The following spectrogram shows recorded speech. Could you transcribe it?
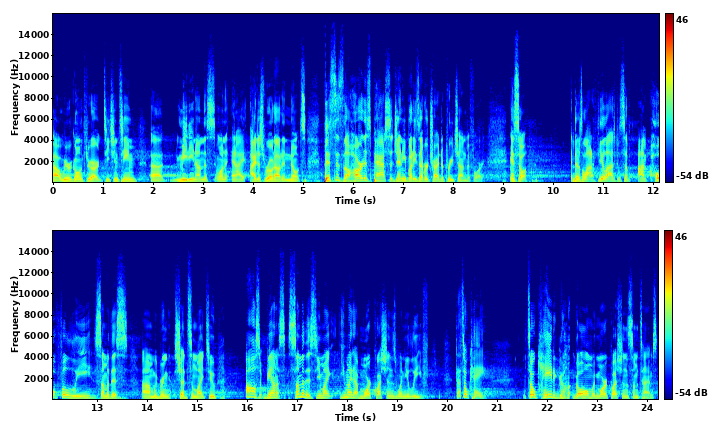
Uh, we were going through our teaching team uh, meeting on this one, and I, I just wrote out in notes this is the hardest passage anybody's ever tried to preach on before. And so there's a lot of theological stuff. I'm hopefully some of this um, we bring shed some light to. I'll also be honest, some of this you might you might have more questions when you leave. That's okay. It's okay to go, go home with more questions sometimes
